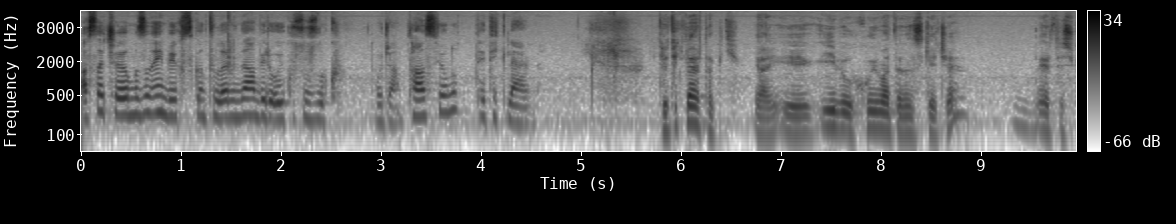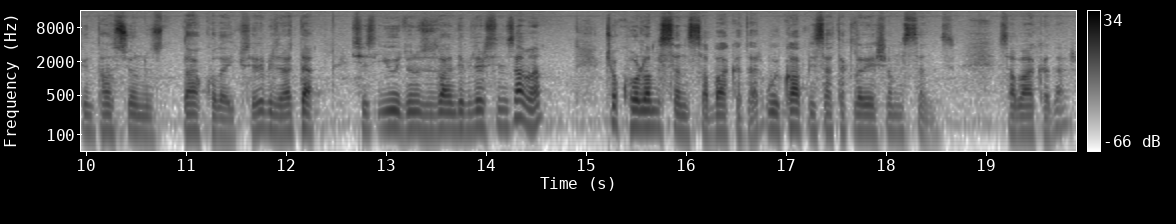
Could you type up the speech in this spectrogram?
Aslında çağımızın en büyük sıkıntılarından biri uykusuzluk hocam. Tansiyonu tetikler mi? Tetikler tabii ki. Yani e, iyi bir uyku uyumadığınız gece ertesi gün tansiyonunuz daha kolay yükselebilir. Hatta siz iyi uyuduğunuzu zannedebilirsiniz ama çok horlamışsanız sabaha kadar, uyku apnesi atakları yaşamışsanız sabaha kadar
